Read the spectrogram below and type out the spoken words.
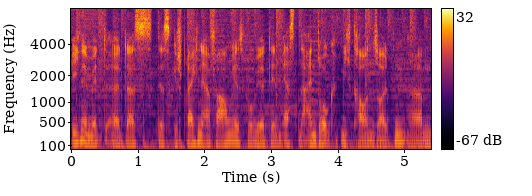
Ich nehme mit, äh, dass das Gespräch eine Erfahrung ist, wo wir dem ersten Eindruck nicht trauen sollten. Ähm,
